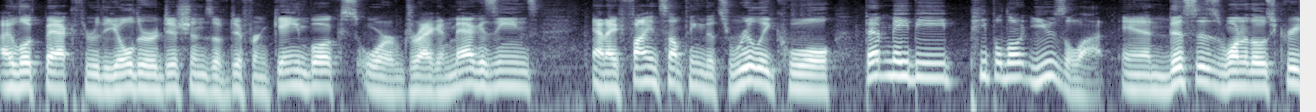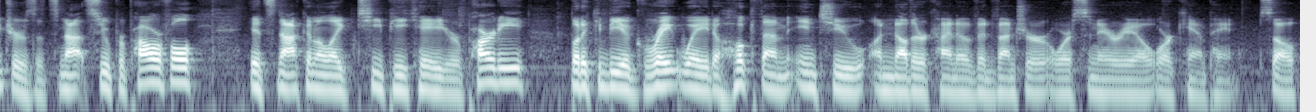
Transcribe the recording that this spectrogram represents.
I look back through the older editions of different game books or Dragon magazines and I find something that's really cool that maybe people don't use a lot. And this is one of those creatures. It's not super powerful. It's not going to like TPK your party, but it can be a great way to hook them into another kind of adventure or scenario or campaign. So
